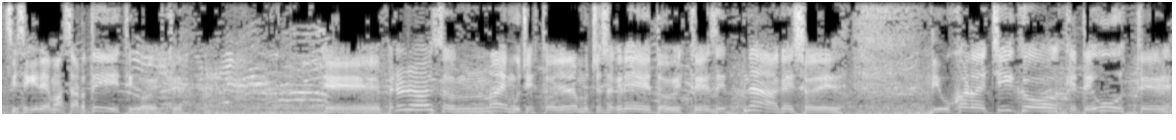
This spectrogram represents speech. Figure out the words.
si se quiere más artístico, ¿viste? Eh, pero no, eso no hay mucha historia, no hay mucho secreto, ¿viste? Nada, que eso de dibujar de chico, que te guste,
